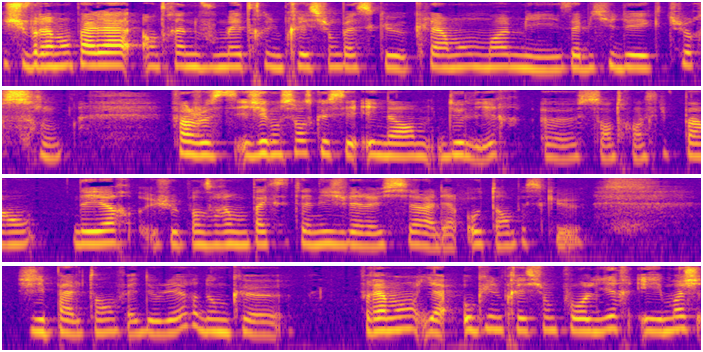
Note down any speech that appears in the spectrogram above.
je suis vraiment pas là en train de vous mettre une pression parce que clairement, moi, mes habitudes de lecture sont. Enfin, j'ai conscience que c'est énorme de lire 130 euh, livres par an. D'ailleurs, je pense vraiment pas que cette année je vais réussir à lire autant parce que j'ai pas le temps en fait de lire. Donc euh, vraiment, il y a aucune pression pour lire. Et moi, je,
